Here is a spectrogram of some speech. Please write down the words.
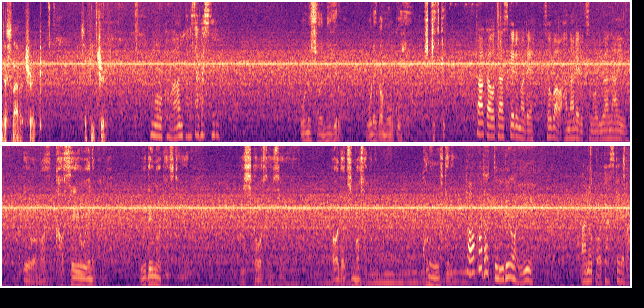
That's not a trick. It's a feature. 猛虎はあんたを探してる。お主は逃げろ。俺が猛虎兵を引きつける。タカを助けるまでそばを離れるつもりはないよ。ではまず火星を得ねばな腕が立つといえば石川先生足立正子殿。このお二人。タカだって腕はいい。あの子を助ければ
